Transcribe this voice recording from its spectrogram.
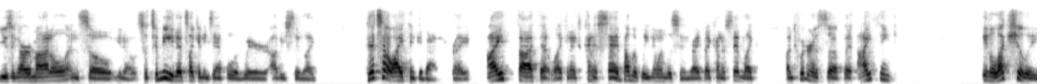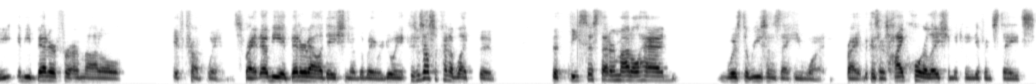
using our model. And so, you know, so to me, that's like an example of where obviously like, that's how I think about it, right? I thought that like, and I kind of said publicly, no one listened, right? But I kind of said like on Twitter and stuff that I think intellectually it'd be better for our model if Trump wins, right? That would be a better validation of the way we're doing it. Because it was also kind of like the the thesis that our model had was the reasons that he won, right? Because there's high correlation between different states,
